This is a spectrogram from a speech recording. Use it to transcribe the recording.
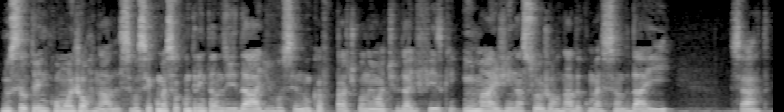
no seu treino como uma jornada. Se você começou com 30 anos de idade, você nunca praticou nenhuma atividade física, imagina a sua jornada começando daí, certo?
